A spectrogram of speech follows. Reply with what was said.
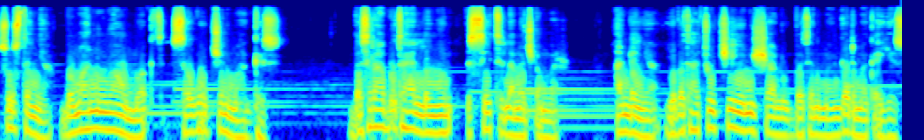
ሶስተኛ በማንኛውም ወቅት ሰዎችን ማገዝ፣ በሥራ ቦታ ያለኝን እሴት ለመጨመር። አንደኛ የበታቾቼ የሚሻሉበትን መንገድ መቀየስ፣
